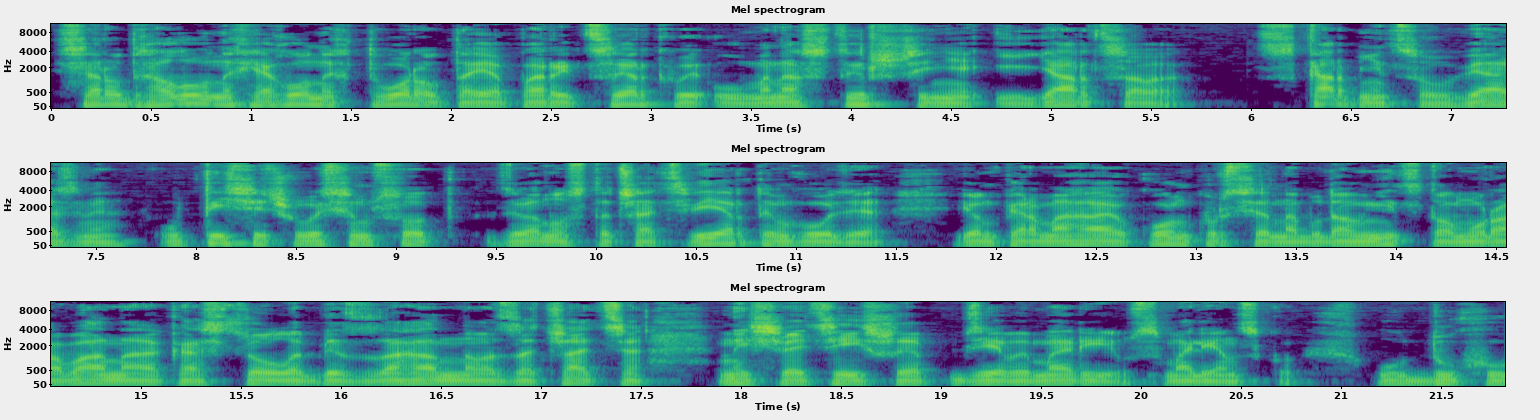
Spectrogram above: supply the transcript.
Сярод галоўных ягоных твораў тая пары церквы ў манастыршчыне і ярцава, скарбніца ў вязьме у 1894 годзе ён перамагае ў конкурсе на будаўніцтва мураванага касцёла без заганнага зачацця найсвяцейшыя дзевы Марію смаленску у духу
